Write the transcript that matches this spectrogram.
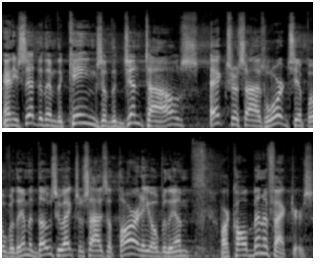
And he said to them, The kings of the Gentiles exercise lordship over them, and those who exercise authority over them are called benefactors.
